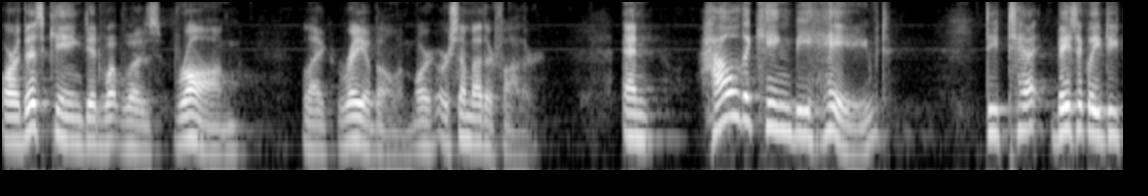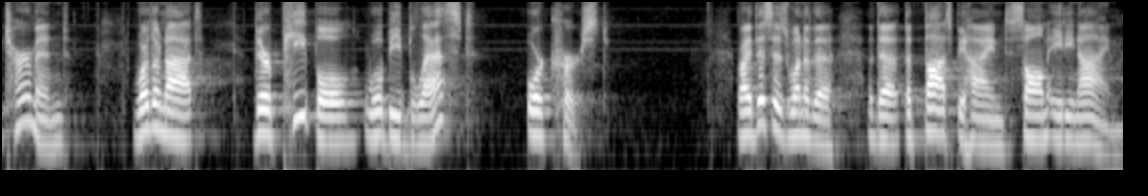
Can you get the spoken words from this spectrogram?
Or this king did what was wrong, like Rehoboam or, or some other father. And how the king behaved basically determined whether or not their people will be blessed or cursed. Right? This is one of the, the, the thoughts behind Psalm 89,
